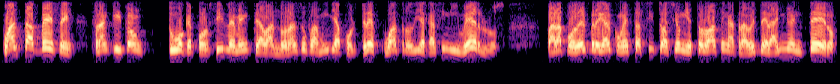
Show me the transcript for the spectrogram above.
¿Cuántas veces Frankie Zon tuvo que posiblemente abandonar su familia por tres, cuatro días, casi ni verlos, para poder bregar con esta situación? Y esto lo hacen a través del año entero.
